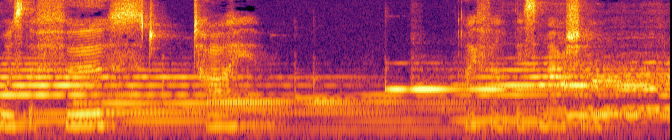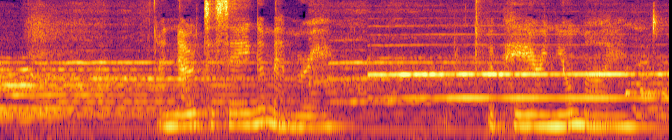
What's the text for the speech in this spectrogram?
was the first time I felt this emotion? And noticing a memory appear in your mind.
